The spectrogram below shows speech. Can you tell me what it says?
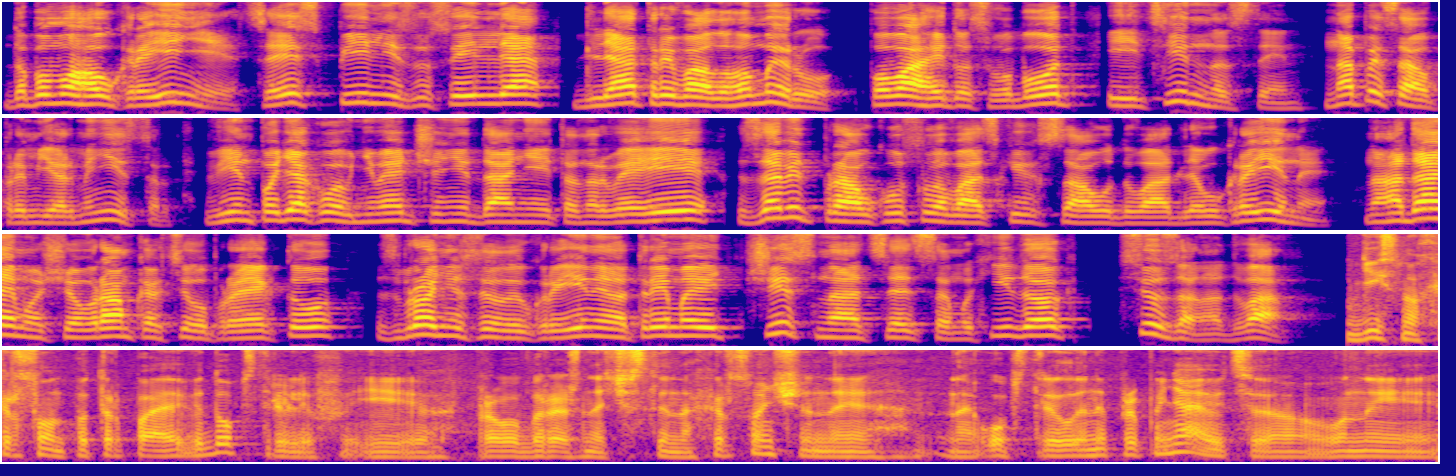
Допомога Україні це спільні зусилля для тривалого миру, поваги до свобод і цінностей, написав прем'єр-міністр. Він подякував Німеччині, Данії та Норвегії за відправку словацьких САУ-2 для України. Нагадаємо, що в рамках цього проекту Збройні сили України отримають 16 самохідок Сюзана 2 Дійсно, Херсон потерпає від обстрілів, і правобережна частина Херсонщини е, обстріли не припиняються. Вони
